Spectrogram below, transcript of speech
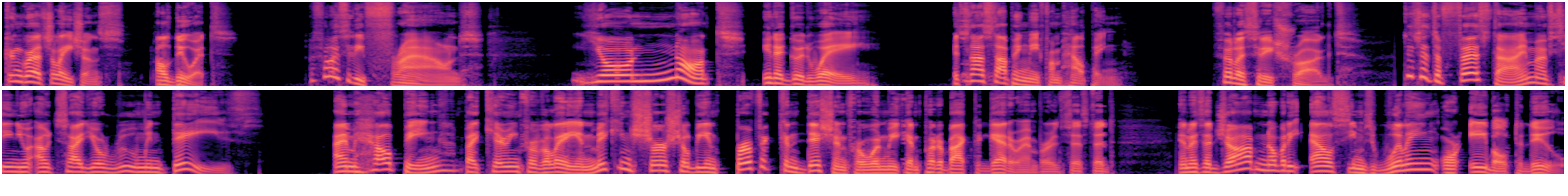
Congratulations. I'll do it. Felicity frowned. You're not in a good way. It's not stopping me from helping. Felicity shrugged. This is the first time I've seen you outside your room in days. I'm helping by caring for Valet and making sure she'll be in perfect condition for when we can put her back together, Amber insisted. And it's a job nobody else seems willing or able to do.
